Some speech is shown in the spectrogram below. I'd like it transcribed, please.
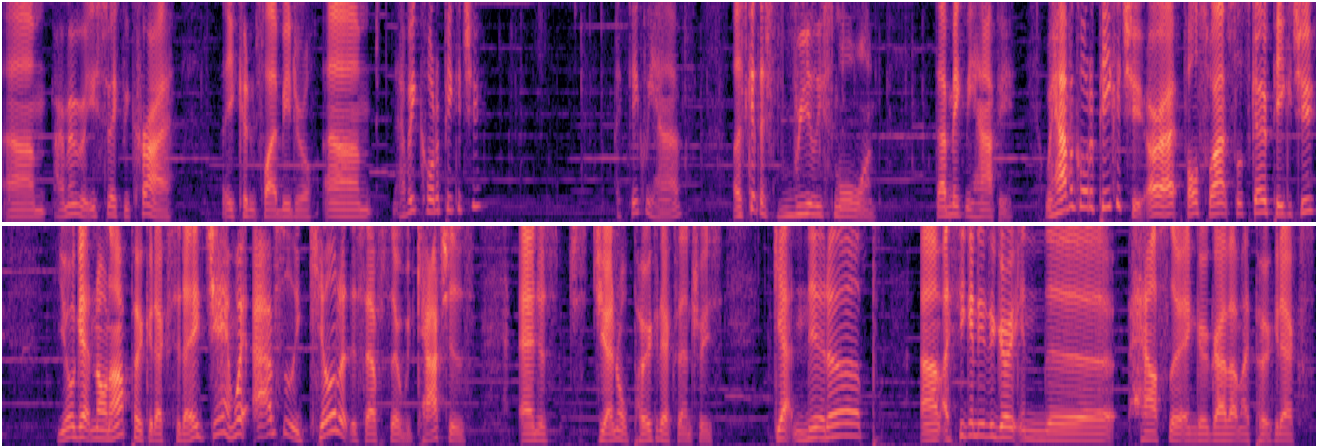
Um, I remember it used to make me cry that you couldn't fly Beedrill. Um, have we caught a Pikachu? I think we have. Let's get this really small one. That'd make me happy. We haven't caught a Pikachu. Alright, false swipes. Let's go, Pikachu. You're getting on our Pokedex today. Jam, we're absolutely killing it this episode with catches and just, just general Pokedex entries. Getting it up. Um, I think I need to go in the house though and go grab out my Pokedex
